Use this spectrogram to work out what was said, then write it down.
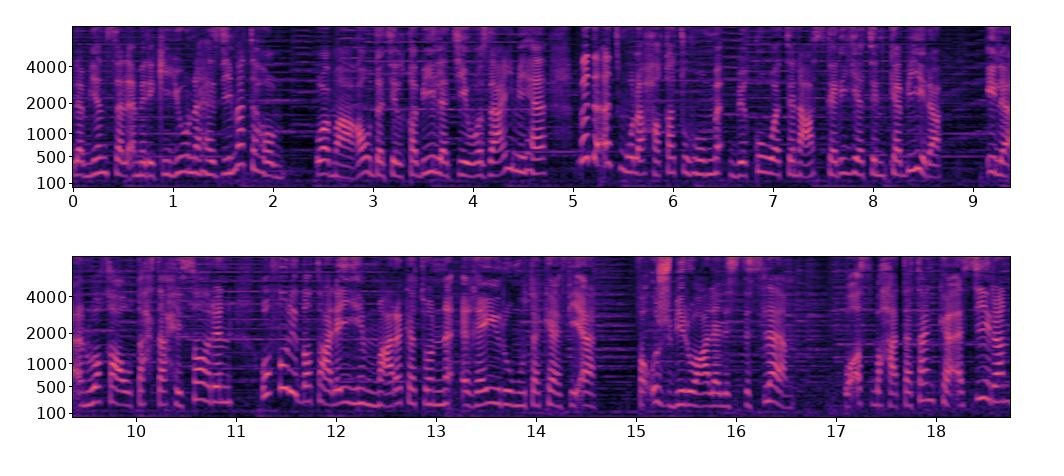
لم ينسى الأمريكيون هزيمتهم ومع عودة القبيلة وزعيمها بدأت ملاحقتهم بقوة عسكرية كبيرة إلى أن وقعوا تحت حصار وفرضت عليهم معركة غير متكافئة فأجبروا على الاستسلام وأصبح تاتانكا أسيراً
